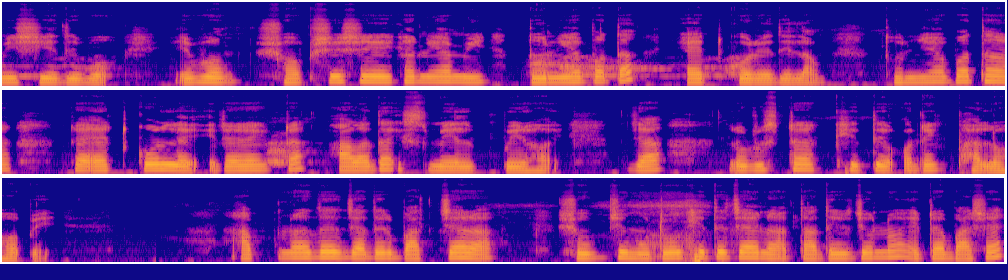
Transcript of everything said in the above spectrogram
মিশিয়ে দেব এবং সবশেষে এখানে আমি ধনিয়া পাতা অ্যাড করে দিলাম। ধনিয়া পাতাটা অ্যাড করলে এটার একটা আলাদা স্মেল বের হয়, যা লুডুসটা খেতে অনেক ভালো হবে। আপনাদের যাদের বাচ্চারা সবজি মোটেও খেতে চায় না, তাদের জন্য এটা বাসায়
